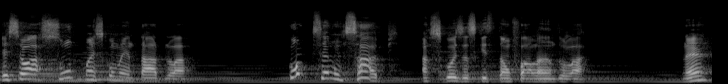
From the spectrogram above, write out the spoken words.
esse é o assunto mais comentado lá. Como que você não sabe as coisas que estão falando lá? Né?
